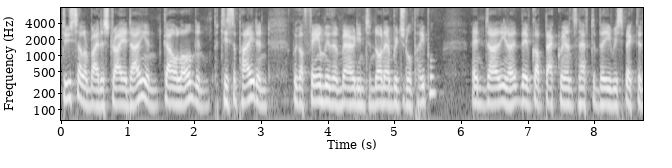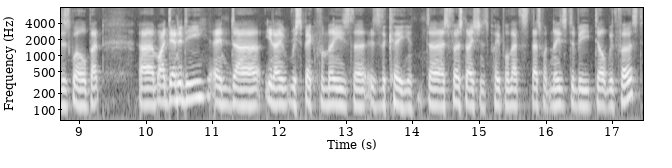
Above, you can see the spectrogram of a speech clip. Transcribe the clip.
do celebrate Australia Day and go along and participate. And we've got family that are married into non-Aboriginal people, and uh, you know they've got backgrounds and have to be respected as well. But um, identity and uh, you know respect for me is the is the key. And, uh, as First Nations people, that's that's what needs to be dealt with first.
